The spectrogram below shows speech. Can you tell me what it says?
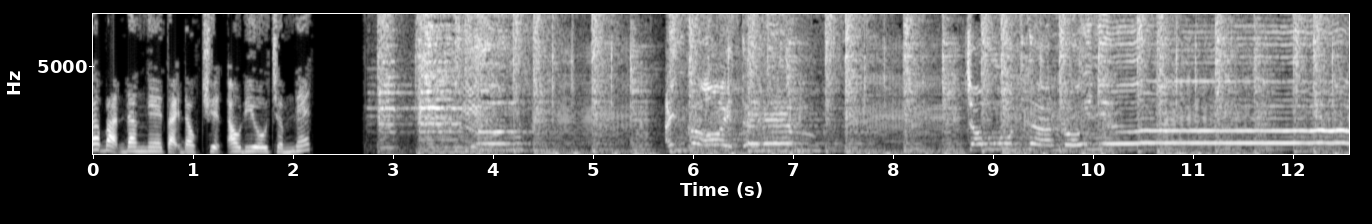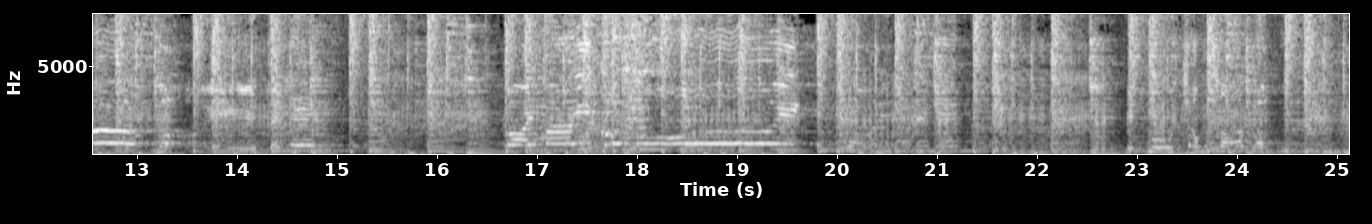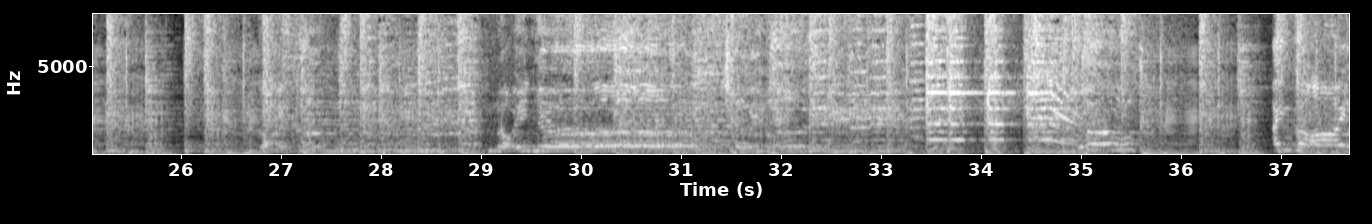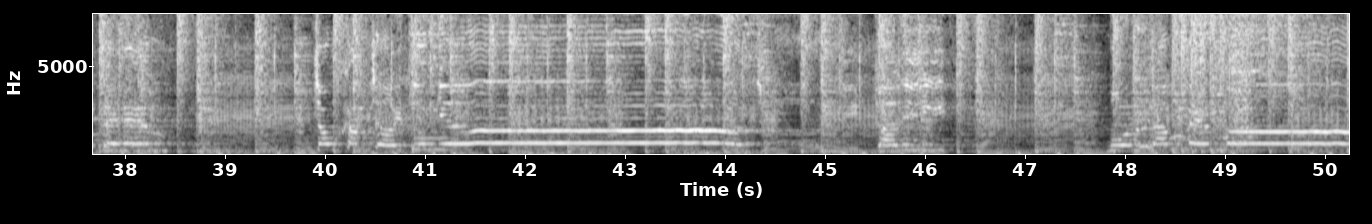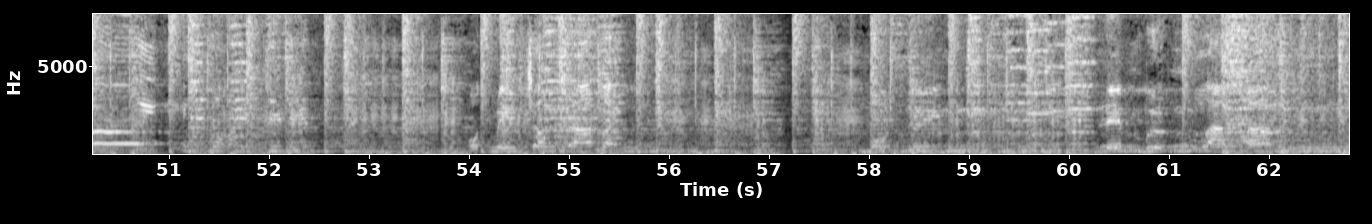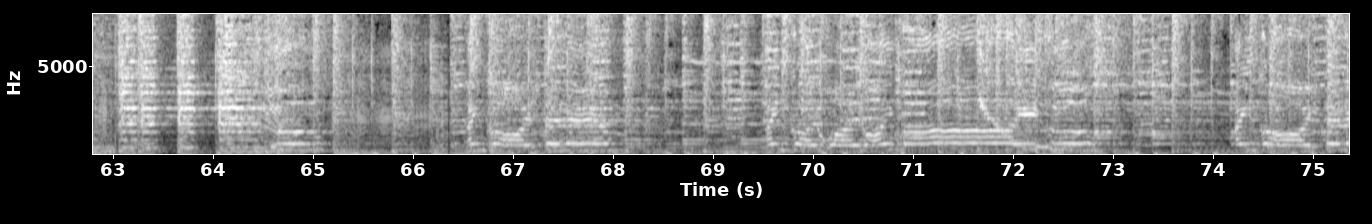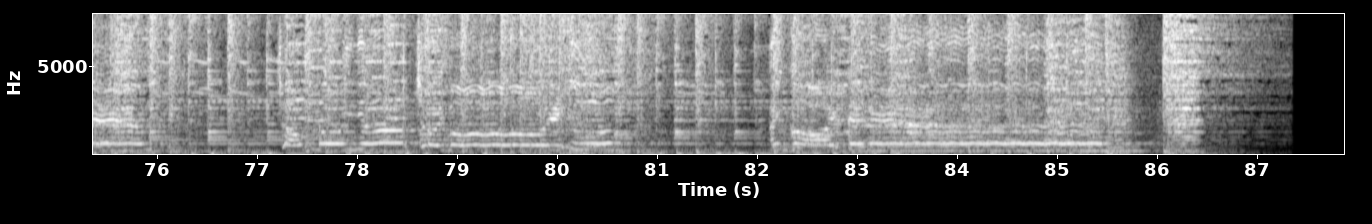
Các bạn đang nghe tại đọc chuyện audio.net Anh gọi tên em, Trong ngút ngàn nỗi nhớ. Gọi tên em, Gọi mãi không nguôi. Gọi tên em, Biết mù trong gió lòng Một mình trong giá lạnh. Một mình đêm bước lang thang.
